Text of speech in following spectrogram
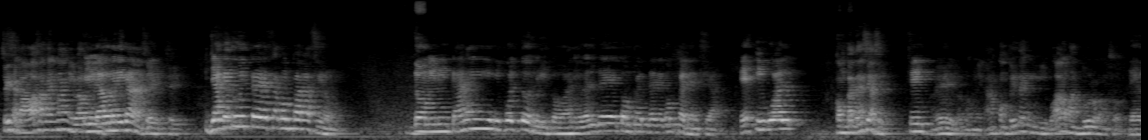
sí, se acababa San Germán y iba a Y la Dominicana. Sí, sí. Ya que tuviste esa comparación, Dominicana y, y Puerto Rico a nivel de, compe- de- de competencia, ¿es igual? Competencia sí. Sí, Sí, los dominicanos compiten igual o más duro que nosotros. de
